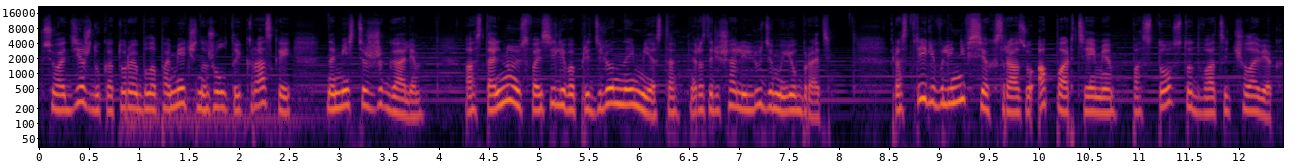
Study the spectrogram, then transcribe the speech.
Всю одежду, которая была помечена желтой краской, на месте сжигали, а остальную свозили в определенное место и разрешали людям ее брать. Расстреливали не всех сразу, а партиями, по 100-120 человек.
